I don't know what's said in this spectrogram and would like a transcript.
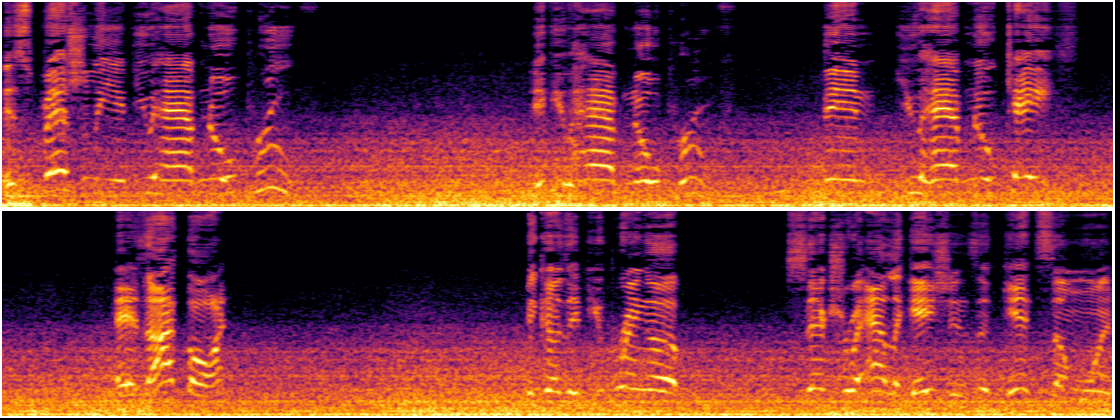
Especially if you have no proof. If you have no proof, then you have no case. As I thought. Because if you bring up sexual allegations against someone,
